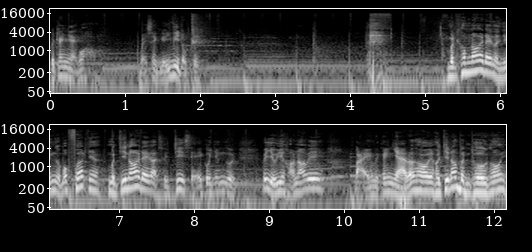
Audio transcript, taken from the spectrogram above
về căn nhà của họ. Bạn sẽ nghĩ gì đầu tiên? Mình không nói đây là những người bóc phết nha. Mình chỉ nói đây là sự chia sẻ của những người. Ví dụ như họ nói với bạn về căn nhà đó thôi, họ chỉ nói bình thường thôi.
